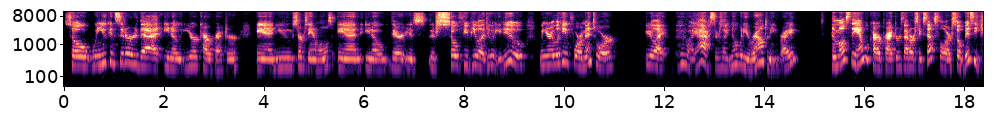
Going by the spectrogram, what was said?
So when you consider that, you know, you're a chiropractor and you service animals and, you know, there is there's so few people that do what you do, when you're looking for a mentor, you're like, who do I ask? There's like nobody around me, right? And most of the animal chiropractors that are successful are so busy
